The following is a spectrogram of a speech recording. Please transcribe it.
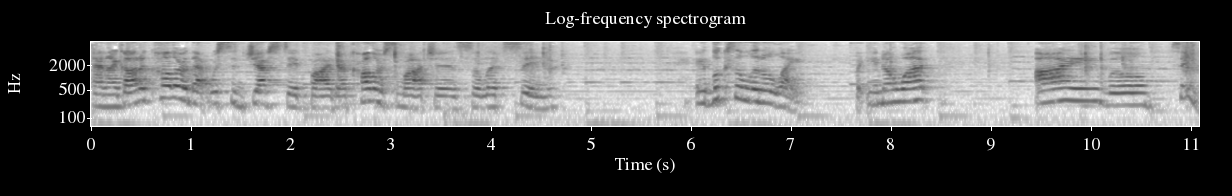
And I got a color that was suggested by their color swatches, so let's see. It looks a little light, but you know what? I will see.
